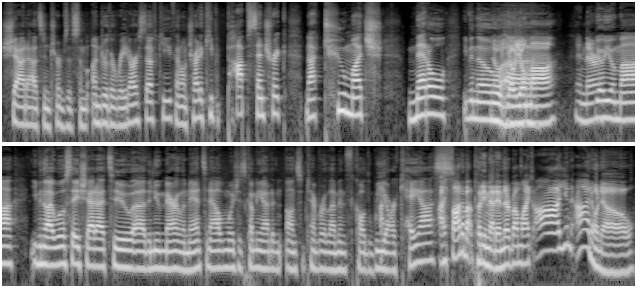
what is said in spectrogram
shout outs in terms of some under the radar stuff, Keith, and I'll try to keep it pop centric, not too much metal, even though no Yo Yo uh, Ma in there. Yo Yo Ma even though I will say shout out to uh, the new Marilyn Manson album, which is coming out in, on September 11th, called "We I, Are Chaos." I thought about putting that in there, but I'm like, ah, oh, you know, I don't know.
